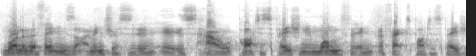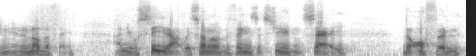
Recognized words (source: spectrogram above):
one of the things that I'm interested in is how participation in one thing affects participation in another thing. And you'll see that with some of the things that students say that often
